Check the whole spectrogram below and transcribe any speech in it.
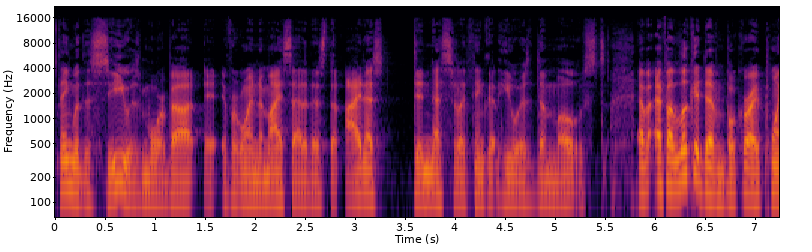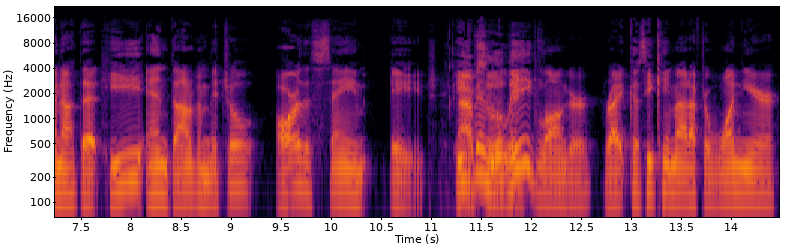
thing with the C was more about if we're going to my side of this that I just didn't necessarily think that he was the most. If, if I look at Devin Booker, I point out that he and Donovan Mitchell are the same age. He's Absolutely. been in the league longer, right? Because he came out after one year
